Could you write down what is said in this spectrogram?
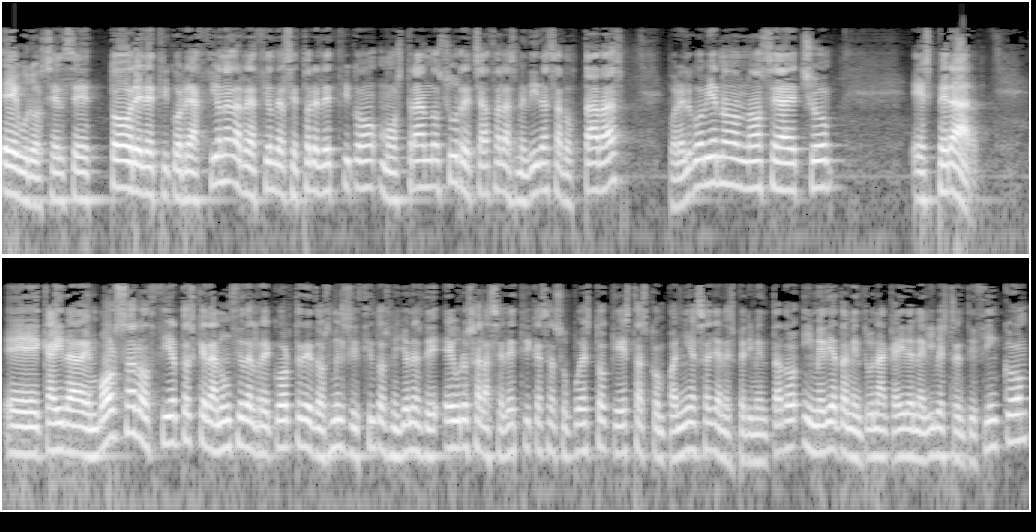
euros. El sector eléctrico reacciona a la reacción del sector eléctrico mostrando su rechazo a las medidas adoptadas por el gobierno. No se ha hecho esperar. Eh, caída en bolsa. Lo cierto es que el anuncio del recorte de 2.600 millones de euros a las eléctricas ha supuesto que estas compañías hayan experimentado inmediatamente una caída en el IBEX 35,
